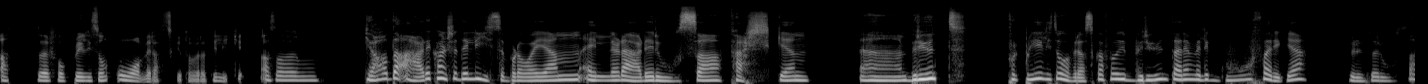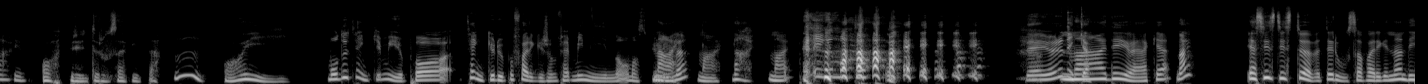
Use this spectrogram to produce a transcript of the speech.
at folk blir litt sånn overrasket over at de liker? Altså Ja, da er det kanskje det lyseblå igjen, eller det er det rosa, fersken, eh, brunt. Folk blir litt overraska, for brunt er en veldig god farge. Brunt og rosa er fint. Å, brunt og rosa er fint, ja. Mm. Oi! Må du tenke mye på Tenker du på farger som feminine og maskuline? nei, Nei. nei. På ingen måte. Det gjør hun ikke. Nei, det gjør jeg ikke. Nei. Jeg syns de støvete rosafargene, de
